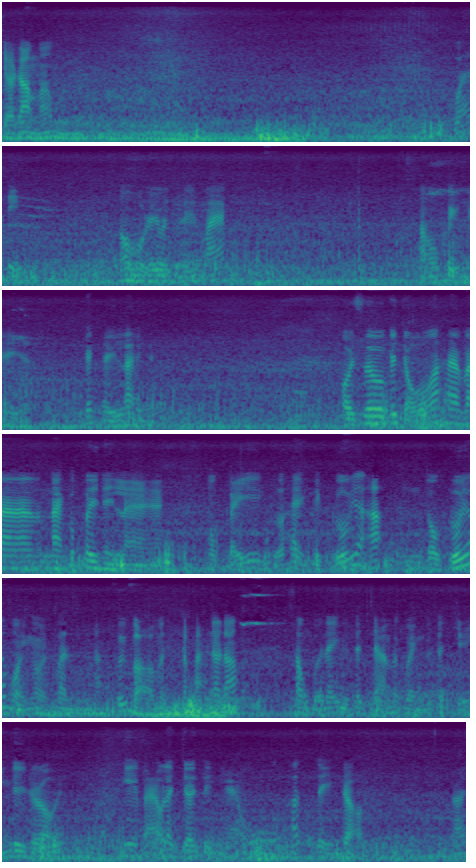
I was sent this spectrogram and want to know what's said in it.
chợ đầm á mọi người. Quá đi. Ô đi qua chỗ này mát. Hậu phiền này các thị lan hồi xưa cái chỗ Havana Coffee này là một cái cửa hàng tiệc cưới á. Đồ cưới á, mọi người, mình cưới vợ mình chụp ảnh ở đó. Xong bữa nay người ta trả mặt bằng, người ta chuyển đi rồi. Nghe bảo là chơi tiền ảo hết tiền rồi. Đấy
